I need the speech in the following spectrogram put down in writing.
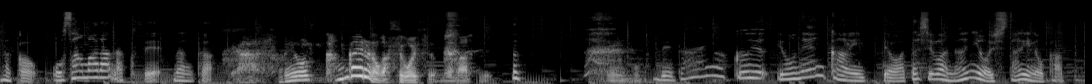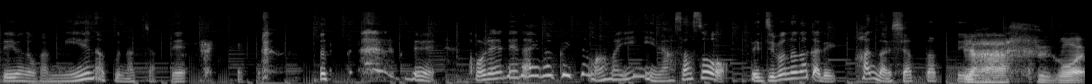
うなんか収まらなくてなんかいやー、それを考えるのがすごいですよね、まず。うんで大学4年間行って私は何をしたいのかっていうのが見えなくなっちゃって でこれで大学行ってもあんま意味なさそうって自分の中で判断しちゃったっていのいうやー、すごい。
